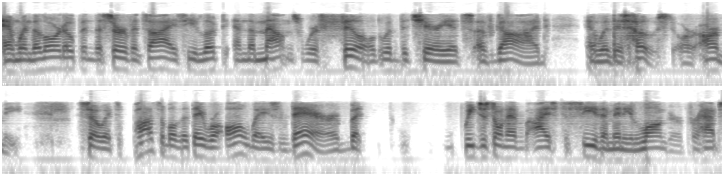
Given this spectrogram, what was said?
And when the Lord opened the servant's eyes, he looked, and the mountains were filled with the chariots of God and with his host or army. So it's possible that they were always there, but we just don't have eyes to see them any longer. Perhaps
